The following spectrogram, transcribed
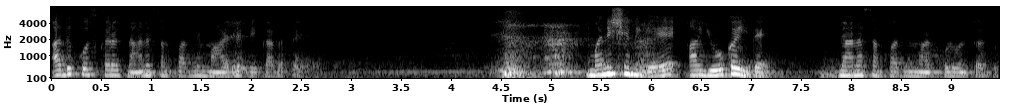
ಅದಕ್ಕೋಸ್ಕರ ಜ್ಞಾನ ಸಂಪಾದನೆ ಮಾಡಲೇಬೇಕಾಗತ್ತೆ. ಮನುಷ್ಯನಿಗೆ ಆ ಯೋಗ ಇದೆ. ಜ್ಞಾನ ಸಂಪಾದನೆ ಮಾಡಿಕೊಳ್ಳುವಂಥದ್ದು.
